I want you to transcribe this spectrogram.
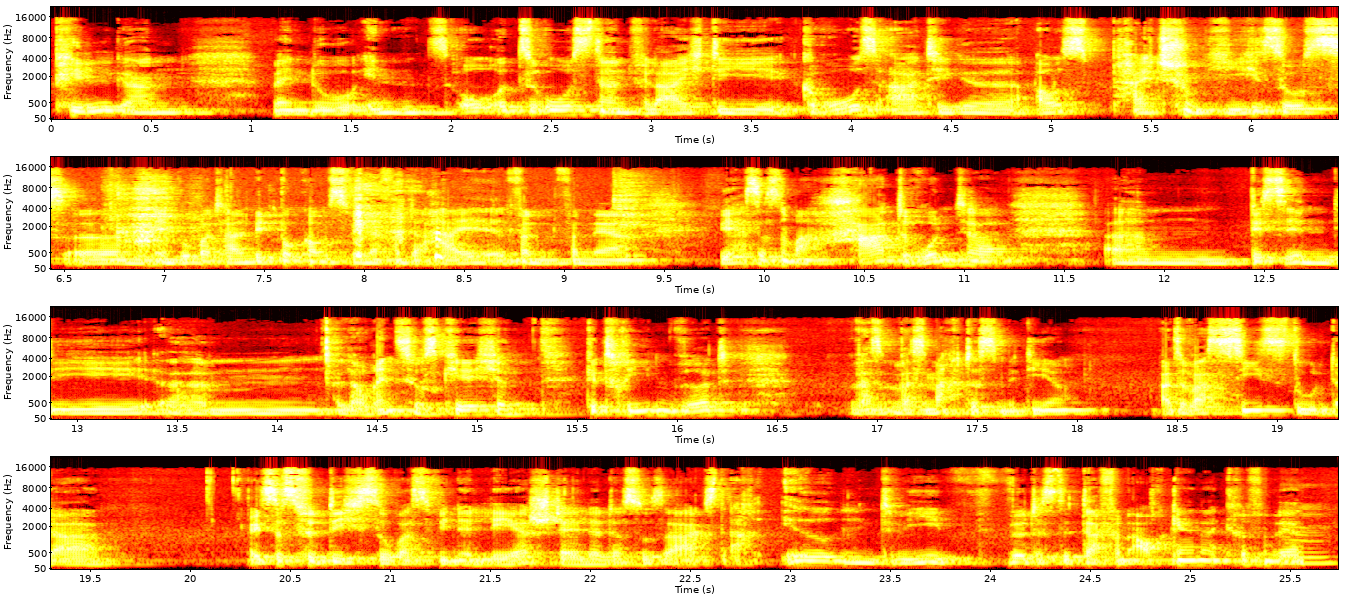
pilgern, wenn du in, oh, zu Ostern vielleicht die großartige Auspeitschung Jesus äh, in Wuppertal mitbekommst, wenn er von der, Heil, von, von der wie heißt das nochmal, hart runter ähm, bis in die ähm, Laurentiuskirche getrieben wird, was, was macht das mit dir? Also was siehst du da? Ist es für dich sowas wie eine Leerstelle, dass du sagst, ach, irgendwie würdest du davon auch gerne ergriffen werden? Mhm.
